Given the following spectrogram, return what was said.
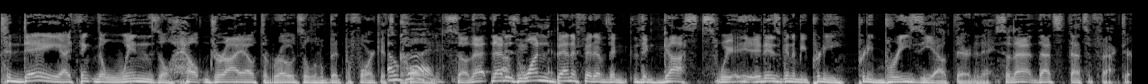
Today, I think the winds will help dry out the roads a little bit before it gets Oh, cold. good. So that that is Okay, one good. benefit of the the gusts. We, it is going to be pretty pretty breezy out there today. So that that's that's a factor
